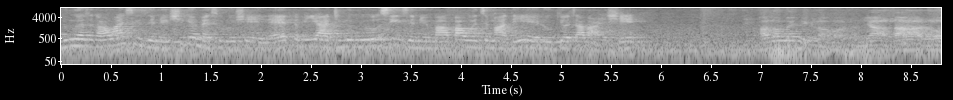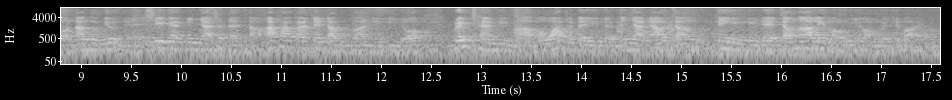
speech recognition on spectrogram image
လူငယ်စကားဝိုင်းစီစဉ်တွေရှိခဲ့မယ်ဆိုလို့ရှိရင်လည်းတမီးကဒီလိုမျိုးအစီအစဉ်တွေမှာပါဝင်ကြပါသေးတယ်လို့ပြောကြပါရရှင်။အားလုံးပဲမင်္ဂလာပါခင်ဗျာဒါကတော့တောင်ကိုမြို့နယ်ရှေကံပညာချက်တန်းကျောင်းအထာကတက်တောင်ကိုကနေပြီးတော့ Great Champion မှာဘဝကျွတ်တဲ့ယူနဲ့ပညာများကိုကျောင်းသင်ယူနေတဲ့ကျောင်းသားလေးမောင်ကြီးအောင်ပဲဖြစ်ပါတယ်ခင်ဗျာ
